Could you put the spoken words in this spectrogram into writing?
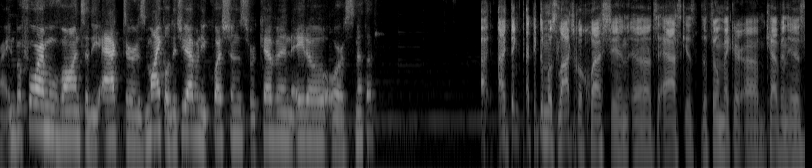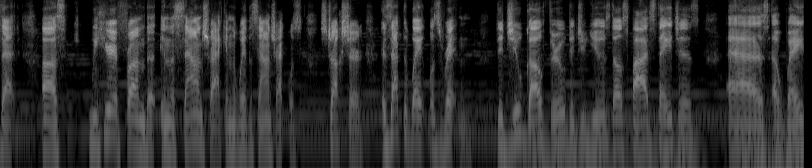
Right. And before I move on to the actors, Michael, did you have any questions for Kevin, Ado, or Smitha? I, think I think the most logical question uh, to ask is the filmmaker um, Kevin is that uh, we hear it from the in the soundtrack and the way the soundtrack was structured. Is that the way it was written? Did you go through? Did you use those five stages as a way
